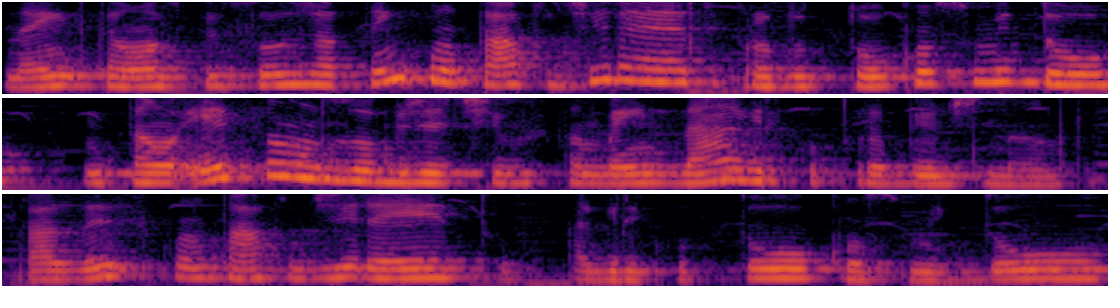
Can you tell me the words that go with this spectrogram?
né? Então as pessoas já têm contato direto, produtor-consumidor. Então esse é um dos objetivos também da agricultura biodinâmica, trazer esse contato direto, agricultor-consumidor,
